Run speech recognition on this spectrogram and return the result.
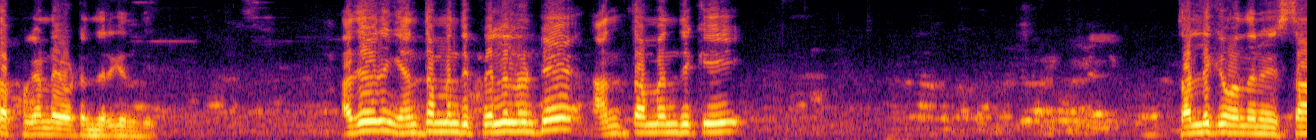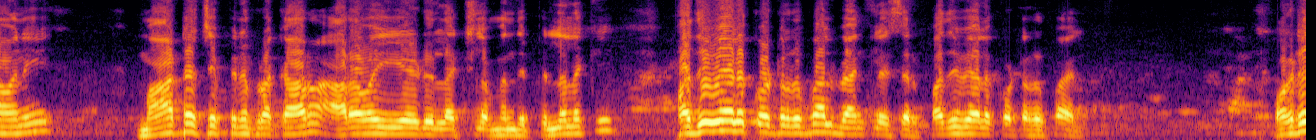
తప్పకుండా ఇవ్వటం జరిగింది. అదేవిధంగా ఎంతమంది పిల్లలుంటే అంతమందికి తల్లికి వందనం ఇస్తామని మాట చెప్పిన ప్రకారం అరవై ఏడు లక్షల మంది పిల్లలకి పదివేల కోట్ల రూపాయలు బ్యాంకులో వేశారు. పదివేల కోట్ల రూపాయలు. ఒకటే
